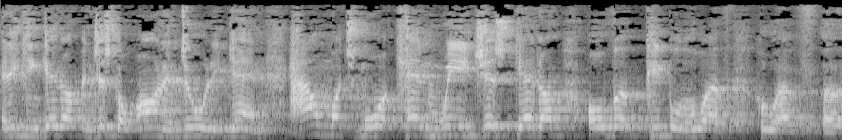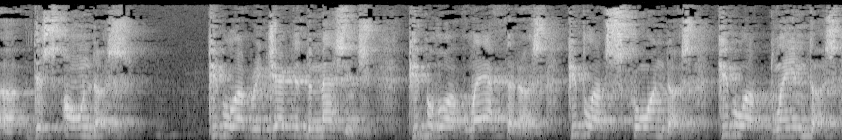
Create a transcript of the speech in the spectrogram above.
and he can get up and just go on and do it again. How much more can we just get up over people who have who have uh, uh, disowned us, people who have rejected the message, people who have laughed at us, people who have scorned us, people who have blamed us,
